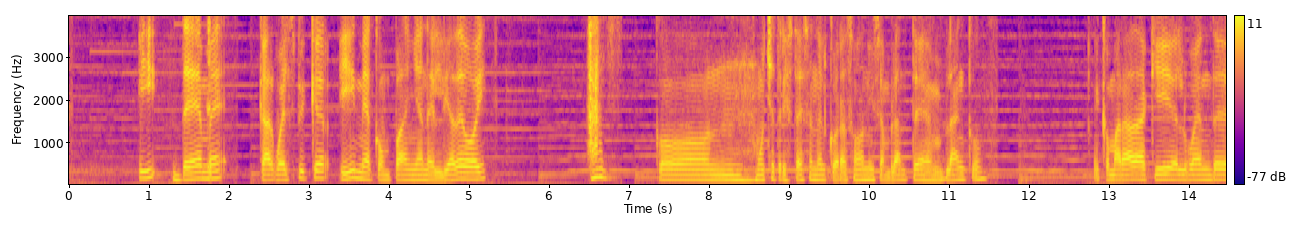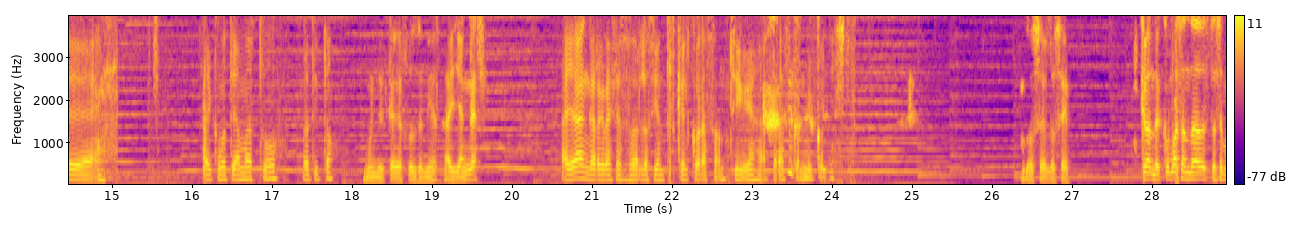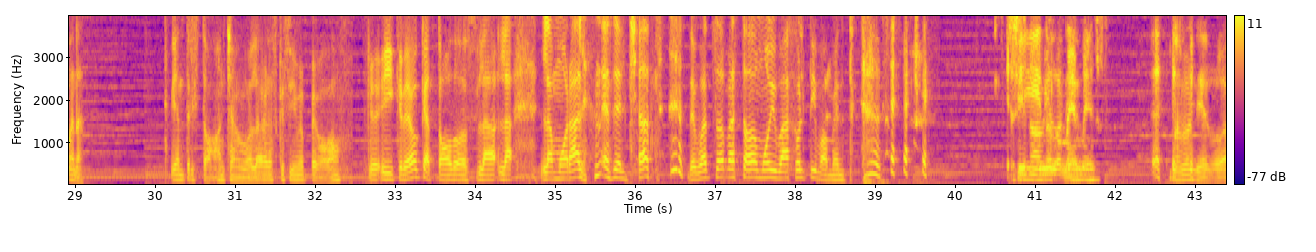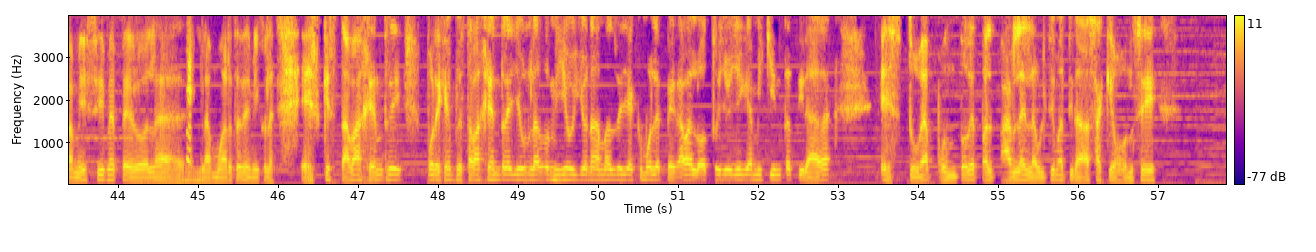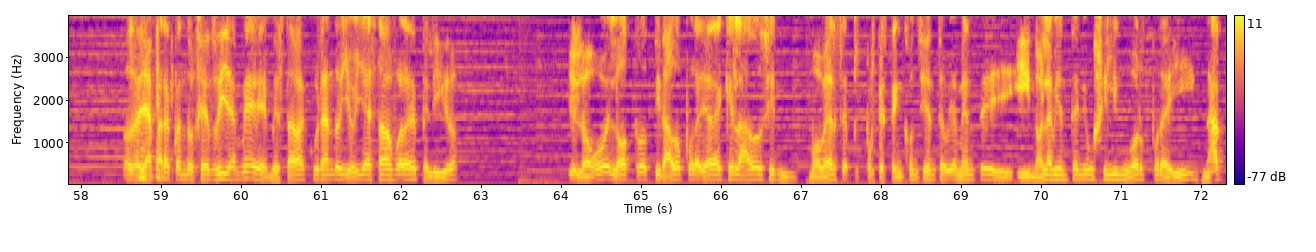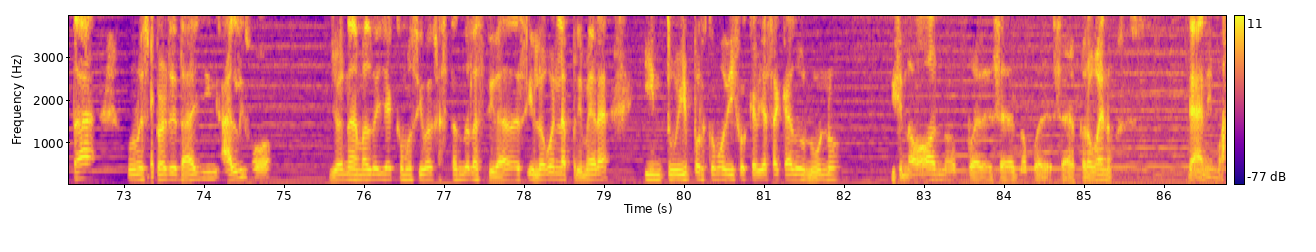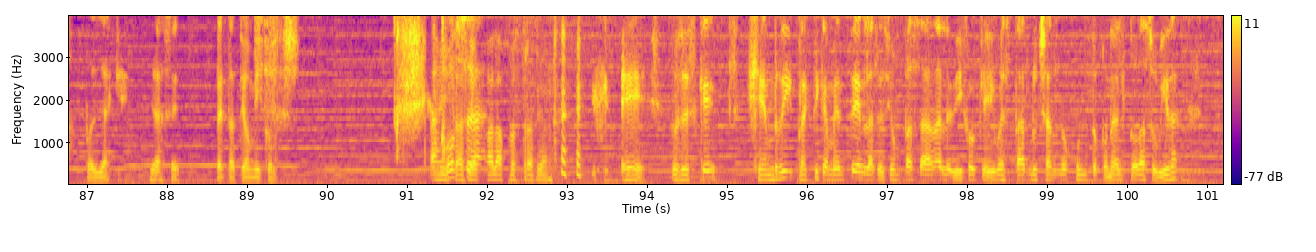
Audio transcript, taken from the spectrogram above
y DM Carwell Speaker y me acompañan el día de hoy con mucha tristeza en el corazón y semblante en blanco. Mi camarada aquí, el buen de... Ay, ¿Cómo te llamas tú, gatito? Muñeca de ojos de miel, Ayangar. Ayangar, gracias. Lo sientes que el corazón sigue atrás con mi colegio. Lo sé, lo sé. ¿Qué onda? ¿Cómo has andado esta semana? Bien tristón, chavo. La verdad es que sí me pegó. Y creo que a todos. La, la, la moral en el chat de WhatsApp ha estado muy baja últimamente. Sí, no, lo memes. No lo niego, a mí sí me pegó la, la, muerte de Nicolás. Es que estaba Henry, por ejemplo, estaba Henry a un lado mío y yo nada más veía cómo le pegaba al otro. Yo llegué a mi quinta tirada, estuve a punto de palparla en la última tirada, saqué 11. O sea, ya para cuando Henry ya me, me estaba curando, yo ya estaba fuera de peligro. Y luego el otro tirado por allá de aquel lado sin moverse, pues porque está inconsciente, obviamente. Y, no le avienta ni un healing word por ahí, nada. Un spare de dying, algo. Yo nada más veía cómo se iba gastando las tiradas. Y luego en la primera intuí por cómo dijo que había sacado un 1. Dije, no, no puede ser, no puede ser. Pero bueno, ya animo, pues ya que, ya se petateó Nicolás. Ahí cosa, toda la frustración. eh, pues es que Henry prácticamente en la sesión pasada le dijo que iba a estar luchando junto con él toda su vida.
